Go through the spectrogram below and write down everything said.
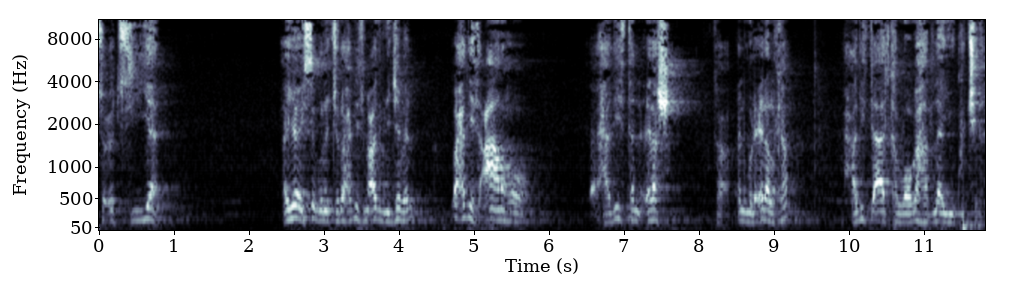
socodsiiyaan ayaa isaguna jiro xadiid mucaad ibni jabal waa xadiid caanahoo axaadiidtan cilasha ka cilmulcilalka axaadiidta aadka looga hadla ayuu ku jira.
